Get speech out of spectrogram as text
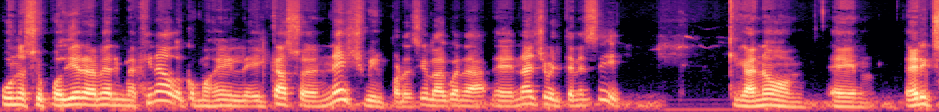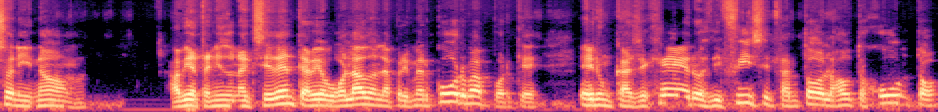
uno se pudiera haber imaginado, como es el, caso de Nashville, por decirlo de alguna Nashville, Tennessee, que ganó eh, Ericsson y no había tenido un accidente, había volado en la primera curva porque era un callejero, es difícil, están todos los autos juntos,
